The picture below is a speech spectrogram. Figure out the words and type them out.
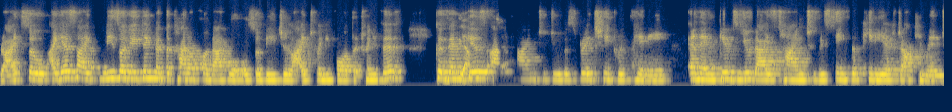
right? So I guess like Miso, do you think that the cutoff for that will also be July 24th or 25th? Because then it gives us time to do the spreadsheet with Penny and then gives you guys time to receive the PDF document,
